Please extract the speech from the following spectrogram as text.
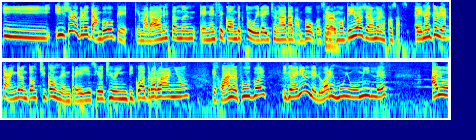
Y, y yo no creo tampoco que, que Maradona estando en, en ese contexto hubiera dicho nada tampoco. O sea, Claro. como que iba llegando las cosas. Eh, no hay que olvidar también que eran todos chicos de entre 18 y 24 años que jugaban al fútbol y que venían de lugares muy humildes. Algo,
